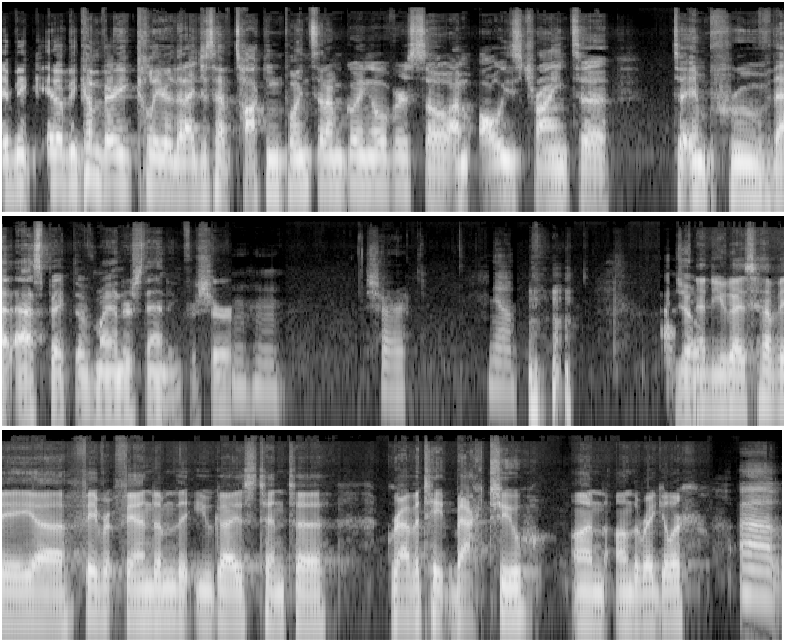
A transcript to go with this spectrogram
it be, it'll become very clear that I just have talking points that I'm going over. So I'm always trying to to improve that aspect of my understanding for sure. Mhm. Sure. Yeah. Joe, Now, do you guys have a uh, favorite fandom that you guys tend to gravitate back to on on the regular? Uh,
